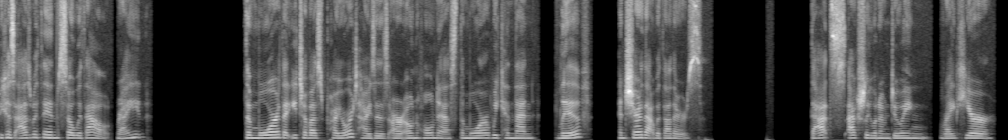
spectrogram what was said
Because as within, so without, right? The more that each of us prioritizes our own wholeness, the more we can then live and share that with others. That's actually what I'm doing right here,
